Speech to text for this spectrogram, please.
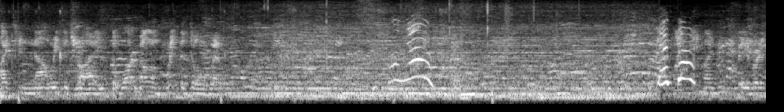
I cannot wait to try the watermelon with the Dole Whip. Oh no. That Let's might be my new favorite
